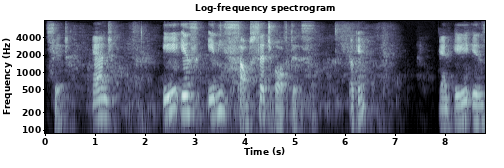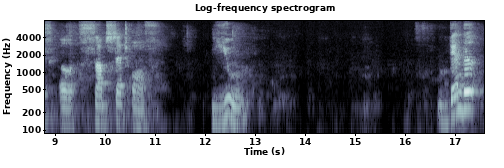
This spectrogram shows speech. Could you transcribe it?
set and A is any subset of this, okay, and A is a subset of U, then the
